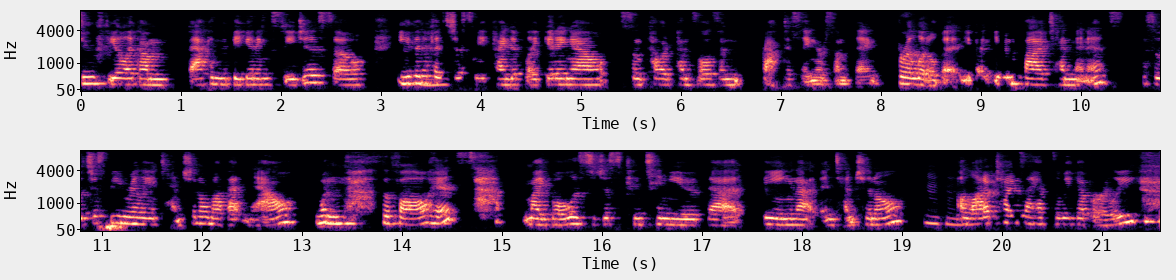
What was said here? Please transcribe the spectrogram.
do feel like I'm back in the beginning stages. So, even if mm-hmm. it's just me kind of like getting out some colored pencils and practicing or something for a little bit, even, even five ten minutes. So, it's just being really intentional about that now. When the fall hits, my goal is to just continue that being that intentional. Mm-hmm. A lot of times I have to wake up early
